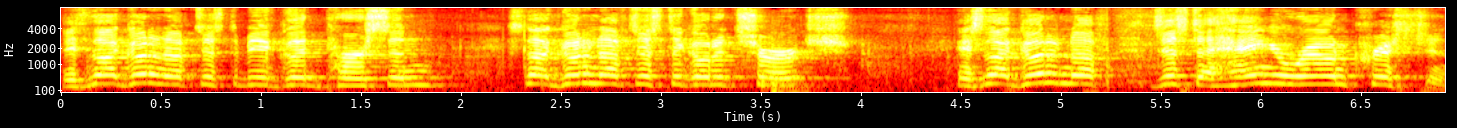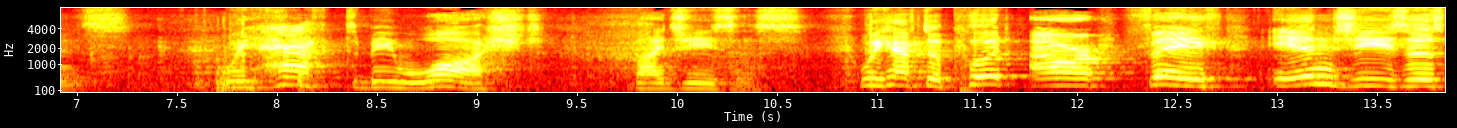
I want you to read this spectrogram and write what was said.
It's not good enough just to be a good person. It's not good enough just to go to church. It's not good enough just to hang around Christians. We have to be washed by Jesus. We have to put our faith in Jesus,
